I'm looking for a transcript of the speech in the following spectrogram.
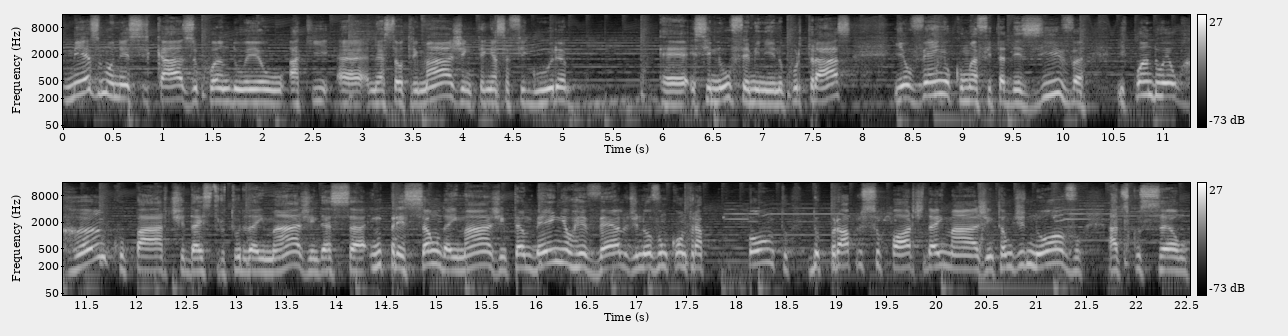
mesmo nesse caso, quando eu aqui uh, nessa outra imagem tem essa figura, uh, esse nu feminino por trás, e eu venho com uma fita adesiva e quando eu arranco parte da estrutura da imagem, dessa impressão da imagem, também eu revelo de novo um contraponto do próprio suporte da imagem. Então, de novo, a discussão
